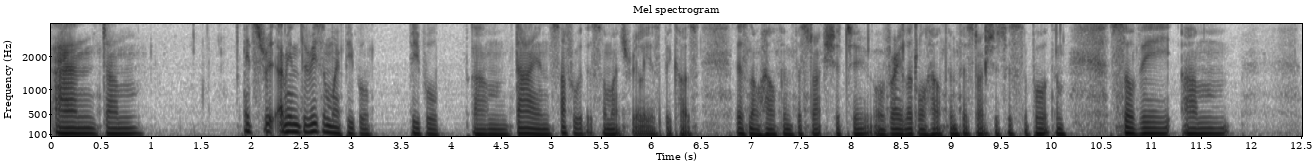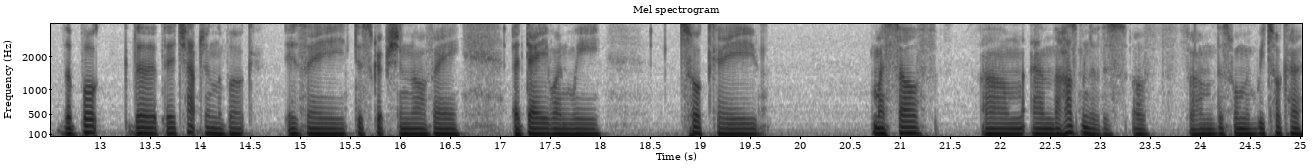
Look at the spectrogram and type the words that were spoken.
and um, it's re- I mean the reason why people people um, die and suffer with it so much really is because there's no health infrastructure to, or very little health infrastructure to support them. So the um, the book, the the chapter in the book is a description of a a day when we took a myself um, and the husband of this of um, this woman. We took her,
